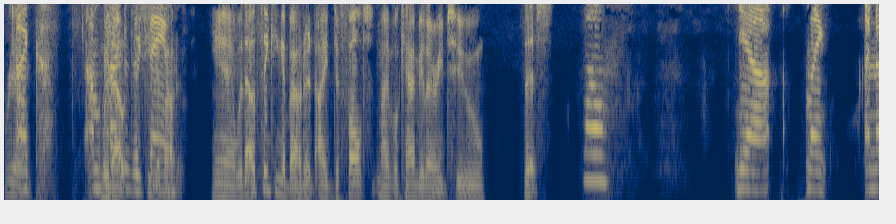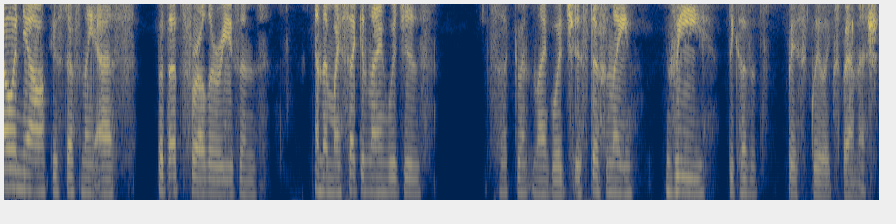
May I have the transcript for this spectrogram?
Really. I, am kind without of the thinking same. about it. Yeah, without thinking about it, I default my vocabulary to this. Well, yeah, like I know in Yalk is definitely S, but that's for other reasons. And then my second language is second language is definitely V because it's basically like Spanish.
